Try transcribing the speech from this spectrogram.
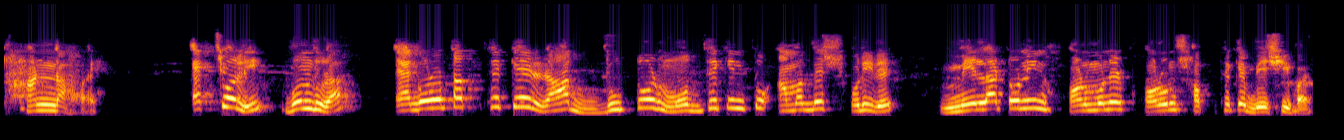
ঠান্ডা হয়। অ্যাকচুয়ালি বন্ধুরা এগারোটার থেকে রাত দুটোর মধ্যে কিন্তু আমাদের শরীরে মেলাটোনিন হরমোনের ক্ষরণ সব থেকে বেশি হয়,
